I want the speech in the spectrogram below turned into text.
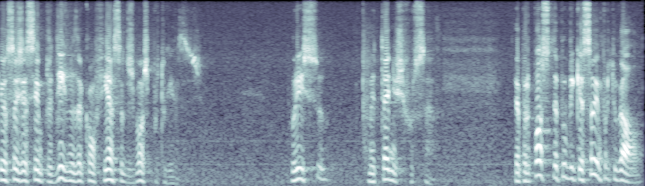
que eu seja sempre digno da confiança dos bons portugueses. Por isso, me tenho esforçado. A propósito da publicação em Portugal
